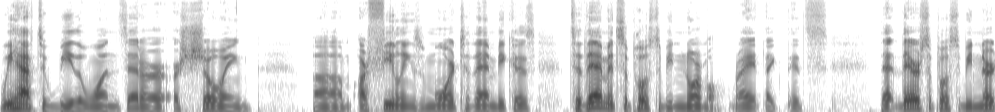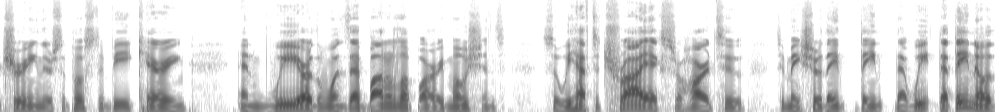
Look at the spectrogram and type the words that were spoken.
we have to be the ones that are are showing um, our feelings more to them because to them it's supposed to be normal, right? Like it's that they're supposed to be nurturing, they're supposed to be caring, and we are the ones that bottle up our emotions. So we have to try extra hard to to make sure they they that we that they know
